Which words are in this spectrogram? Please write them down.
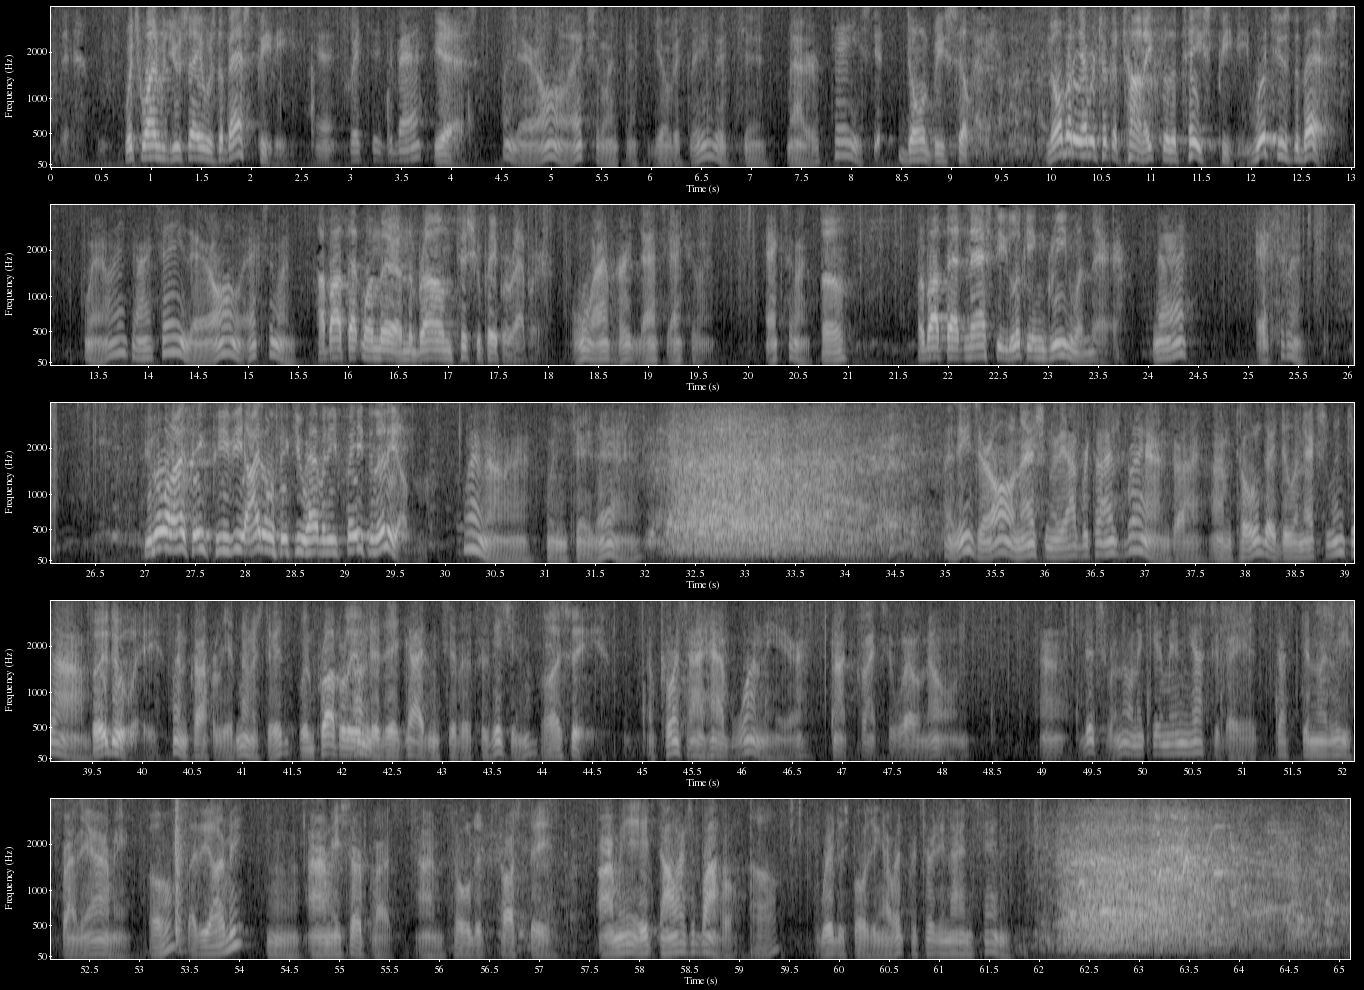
Which one would you say was the best, Peavey? Uh, which is the best? Yes. Well, they're all excellent, Mr. Gildersleeve. It's a matter of taste. Y- Don't be silly. Nobody ever took a tonic for the taste, Peavey. Which is the best? Well, as I say, they're all excellent. How about that one there in the brown tissue paper wrapper? Oh, I've heard that's excellent. Excellent. Huh? What about that nasty looking green one there? That? Excellent. You know what I think, Peavey? I don't think you have any faith in any of them. Well, now, I wouldn't say that. Well, these are all nationally advertised brands. I, I'm told they do an excellent job They do, eh? when properly administered, When properly. under the guidance of a physician. I see. Of course, I have one here, not quite so well known. Uh, this one only came in yesterday. It's just been released by the Army. Oh, by the Army? Hmm, Army surplus. I'm told it cost the Army eight dollars a bottle. Oh. We're disposing of it for thirty-nine cents.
